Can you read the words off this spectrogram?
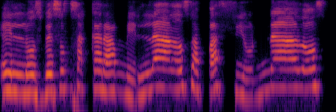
el, los besos acaramelados, apasionados.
